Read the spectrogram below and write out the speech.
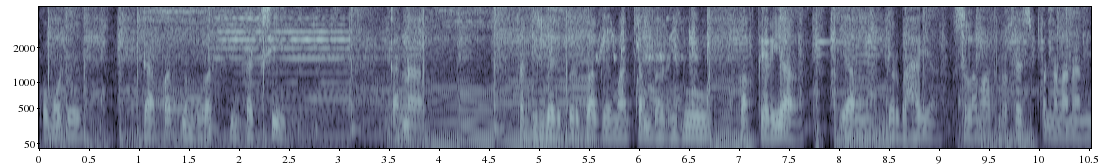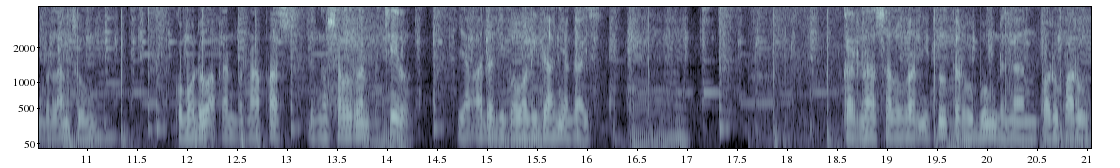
komodo dapat membuat infeksi karena terdiri dari berbagai macam beribu bakterial yang berbahaya. Selama proses penelanan berlangsung, komodo akan bernapas dengan saluran kecil yang ada di bawah lidahnya guys. Karena saluran itu terhubung dengan paru-paru,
